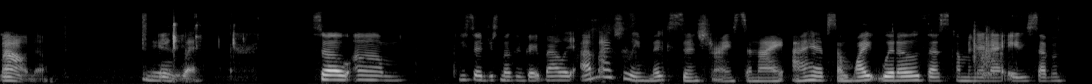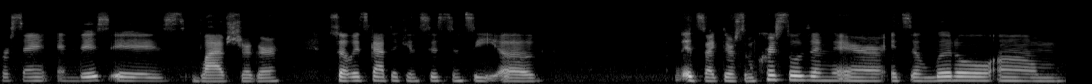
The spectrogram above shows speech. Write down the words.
I don't know. yeah. Anyway, so um, you said you're smoking Great Valley. I'm actually mixing strains tonight. I have some White Widow that's coming in at 87%, and this is live sugar. So it's got the consistency of it's like there's some crystals in there. It's a little um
